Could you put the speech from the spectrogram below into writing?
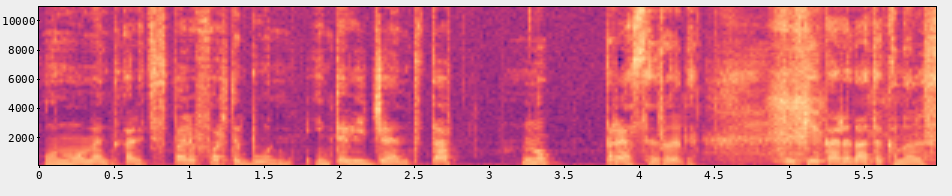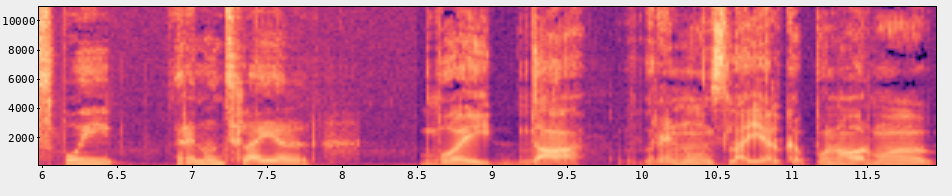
un moment care ți se pare foarte bun, inteligent, dar nu prea se râde. De fiecare dată când îl spui, renunți la el. Băi, da, renunți la el, că până la urmă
